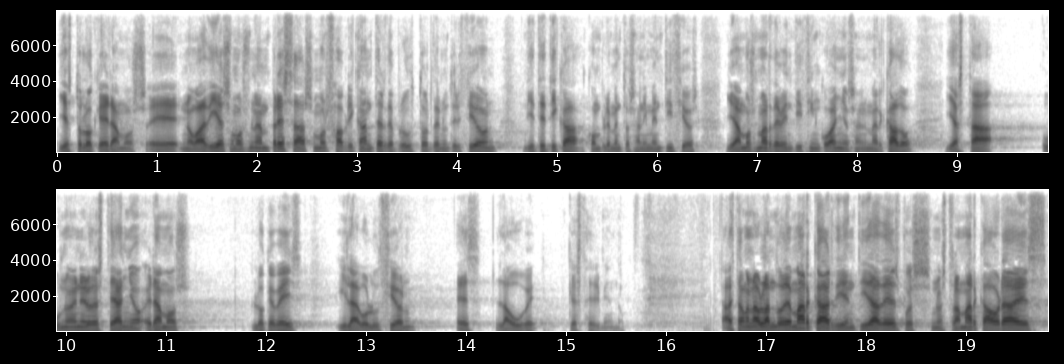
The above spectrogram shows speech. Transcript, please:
y esto es lo que éramos. Eh, Novadía somos una empresa, somos fabricantes de productos de nutrición, dietética, complementos alimenticios. Llevamos más de 25 años en el mercado y hasta 1 de enero de este año éramos lo que veis y la evolución es la V que estáis viendo. Estaban hablando de marcas, de identidades, pues nuestra marca ahora es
